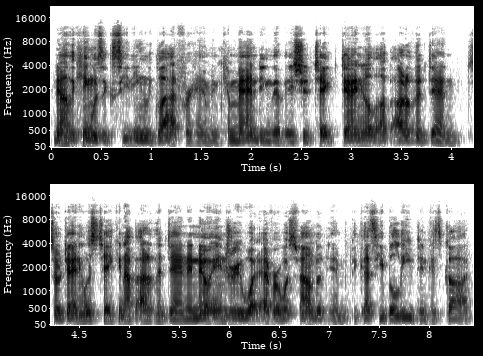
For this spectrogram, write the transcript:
Now the king was exceedingly glad for him, and commanding that they should take Daniel up out of the den. So Daniel was taken up out of the den, and no injury whatever was found on him, because he believed in his God.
